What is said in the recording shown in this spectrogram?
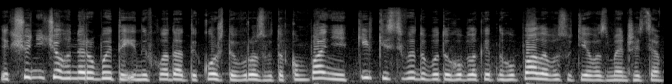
Якщо нічого не робити і не вкладати кошти в розвиток компанії, кількість видобутого блакитного палива суттєво зменшиться.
